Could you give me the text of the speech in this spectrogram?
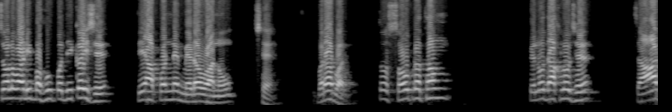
ચલવાળી બહુપદી કઈ છે, તે આપણને મેળવવાનું છે. બરાબર? તો સૌ પ્રથમ પેલો દાખલો છે, ચાર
